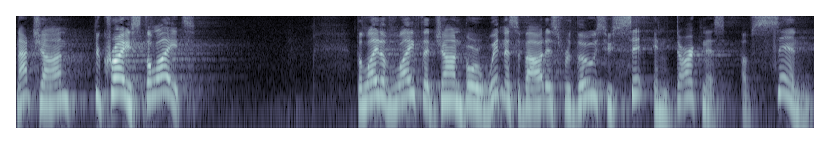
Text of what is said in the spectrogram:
Not John, through Christ, the light. The light of life that John bore witness about is for those who sit in darkness of sin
